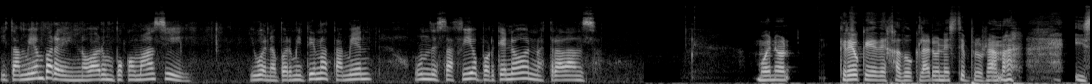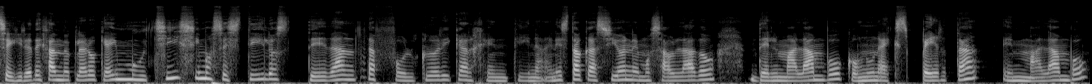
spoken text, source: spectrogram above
Y también para innovar un poco más y, y bueno, permitirnos también un desafío, ¿por qué no?, en nuestra danza. Bueno, creo que he dejado claro en este programa y seguiré dejando claro que hay muchísimos estilos de danza folclórica argentina. En esta ocasión hemos hablado del malambo con una experta en malambo,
